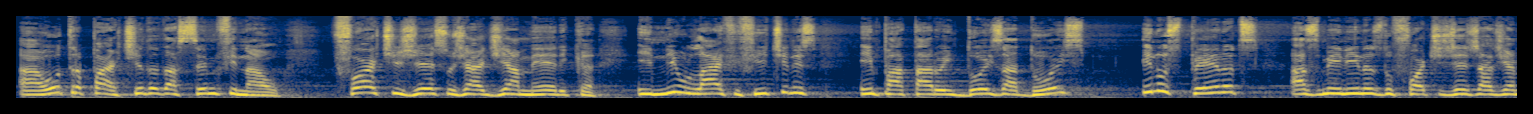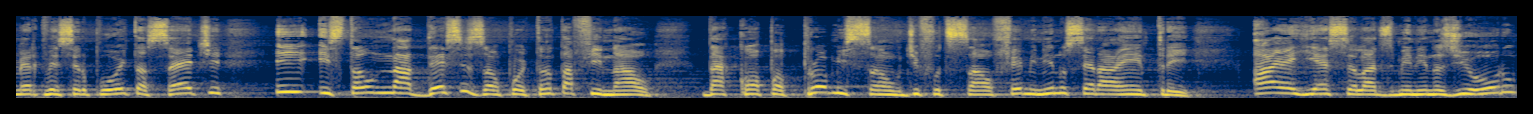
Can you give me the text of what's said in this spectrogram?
a outra partida da semifinal. Forte Gesso Jardim América e New Life Fitness empataram em 2 a 2 e nos pênaltis as meninas do Forte Gesso Jardim América venceram por 8 a 7 e estão na decisão. Portanto, a final da Copa Promissão de Futsal Feminino será entre ARS Celulares Meninas de Ouro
